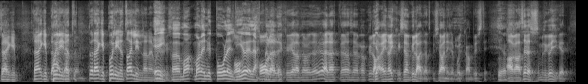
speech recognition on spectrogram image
räägib, räägib põline räägib põline tallinlane. ei, ma, ma olen nüüd pooleldi Jõelähtme poolel ikkagi elab nagu Jõelähtme, see on ka küla, ei no ikkagi, see on küla, tead, kus Jaanise putka on püsti. aga selles suhtes on muidugi õige, et,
